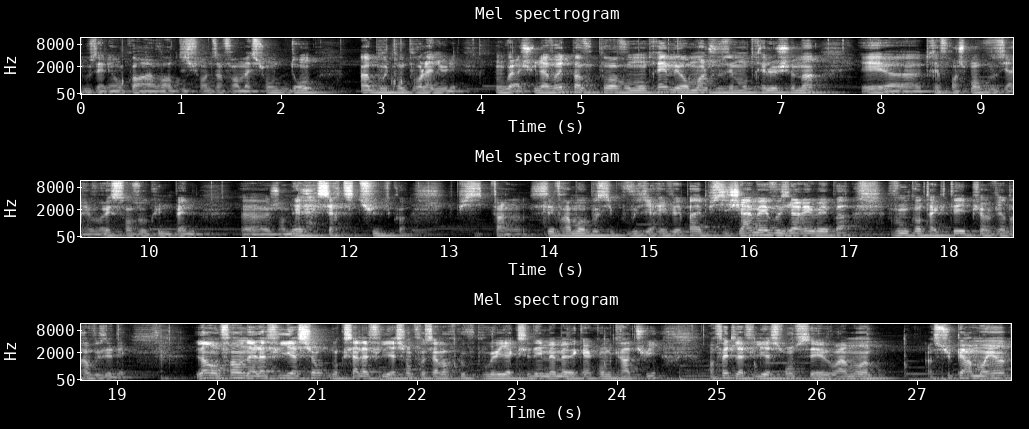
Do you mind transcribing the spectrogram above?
vous allez encore avoir différentes informations, dont un bouton pour l'annuler. Donc voilà, je suis navré de ne pas vous pouvoir vous montrer, mais au moins je vous ai montré le chemin et euh, très franchement, vous y arriverez sans aucune peine. Euh, j'en ai la certitude, quoi. c'est vraiment possible que vous n'y arrivez pas. Et puis, si jamais vous n'y arrivez pas, vous me contactez et puis on viendra vous aider. Là, enfin, on a l'affiliation. Donc ça, l'affiliation, il faut savoir que vous pouvez y accéder même avec un compte gratuit. En fait, l'affiliation, c'est vraiment un super moyen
